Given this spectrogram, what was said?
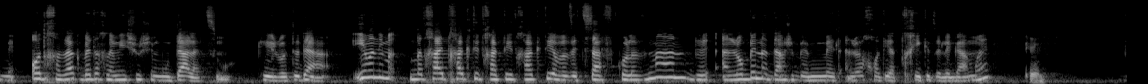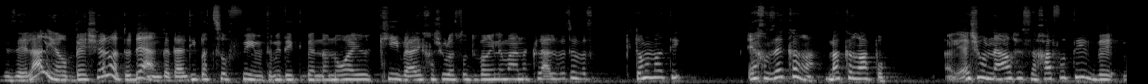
מאוד חזק, בטח למישהו שמודע לעצמו. כאילו, אתה יודע, אם אני בהתחלה הדחקתי, הדחקתי, הדחקתי, אבל זה צף כל הזמן, ואני לא בן אדם שבאמת, אני לא יכולתי להדחיק את זה לגמרי. כן. וזה העלה לי הרבה שאלות, אתה יודע, גדלתי בצופים, תמיד הייתי בן אדם נורא ערכי, והיה לי חשוב לעשות דברים למען הכלל וזה, ואז פתאום אמרתי, איך זה קרה? מה קרה פה? איזשהו נער שסחף אותי, ו-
